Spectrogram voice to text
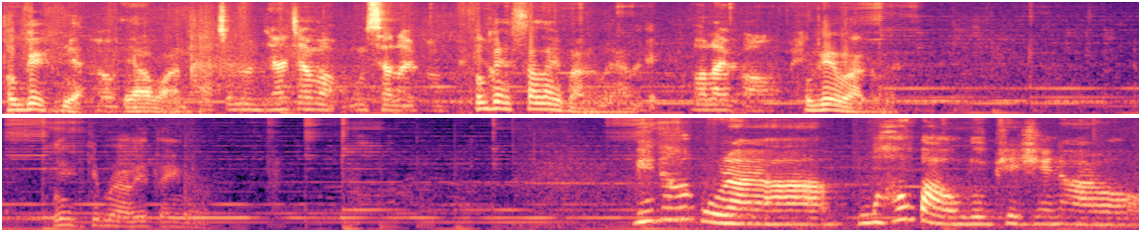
ဟုတ်ကဲ့ခင်ဗျာရပါလား ကျွန်တော်ညချမ်းမှာပုံဆက်လိုက်ပါမယ် ဟုတ်ကဲ့ဆက်လိုက်ပါခင်ဗျာ ဟောလိုက်ပါအောင် ဟုတ်ကဲ့ပါခင်ဗျာ ဒီကင်မရာလေးတိုင်းတော့မင်းသားကိုယ်တိုင်ကမဟုတ်ပါဘူးလို့ဖြေရှင်းတာတော့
